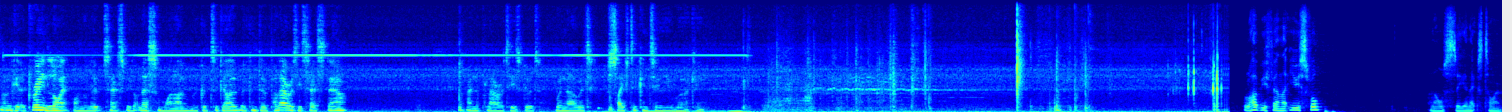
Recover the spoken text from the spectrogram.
and we get a green light on the loop test we've got less than one ohm we're good to go we can do a polarity test now and the polarity is good. We know it's safe to continue working. Well, I hope you found that useful, and I'll see you next time.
